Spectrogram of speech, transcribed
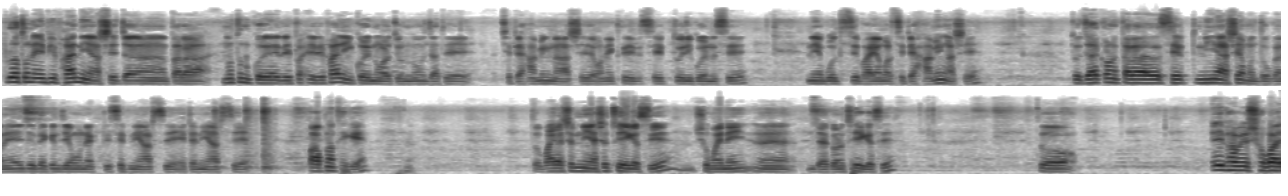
পুরাতন এমপি ফায়ার নিয়ে আসে যা, তারা নতুন করে রেফারিং করে নেওয়ার জন্য যাতে সেটা হামিং না আসে। অনেক সেট তৈরি করে নিছে। নিয়ে বলতেছে, ভাই, আমার সেটে হামিং আসে। তো যার কারণে তারা সেট নিয়ে আসে আমার দোকানে। এই যে দেখেন যেমন একটি সেট নিয়ে আসছে, এটা নিয়ে আসছে পাবনা থেকে। তো ভাই আসে নিয়ে আসে, থুয়ে গেছে। সময় নেই যার কারণে থুয়ে গেছে। তো এইভাবে সবাই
